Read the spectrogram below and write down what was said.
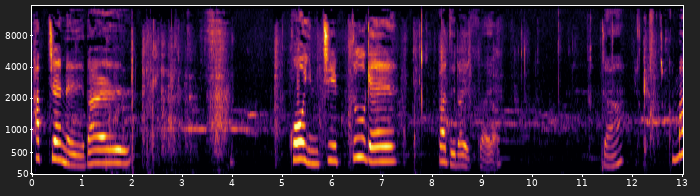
합체 메달 코인칩 두 개가 들어있어요. 자, 이렇게 해서 조금만.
